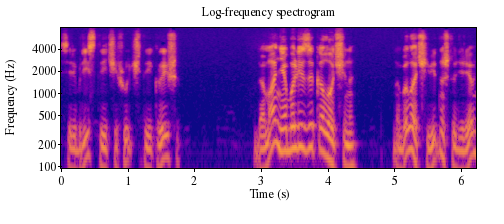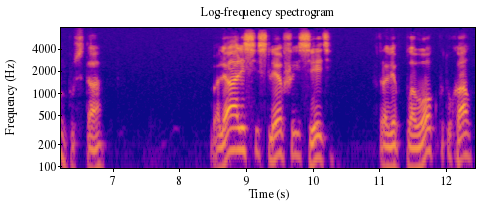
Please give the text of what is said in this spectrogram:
серебристые чешуйчатые крыши. Дома не были заколочены, но было очевидно, что деревня пуста. Валялись истлевшие сети, в траве плавок потухал.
